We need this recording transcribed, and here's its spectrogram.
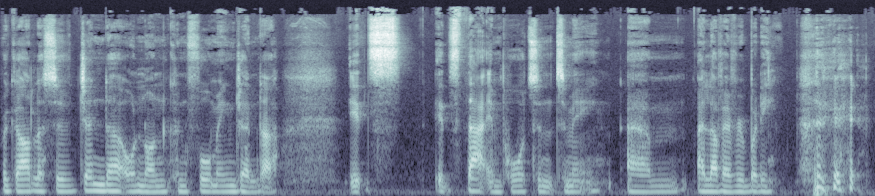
regardless of gender or non conforming gender. It's it's that important to me. Um, I love everybody.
